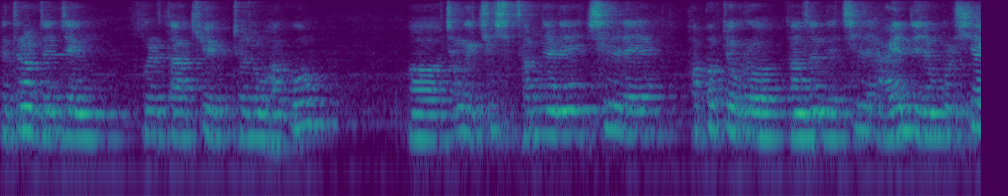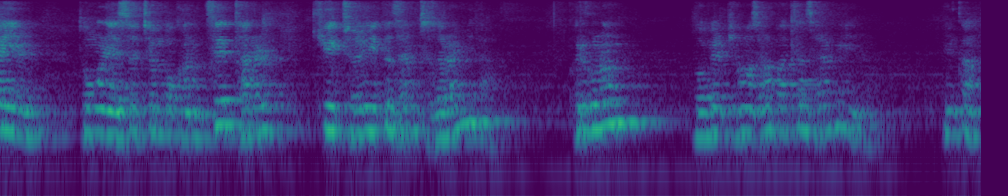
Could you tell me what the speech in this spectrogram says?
베트남 전쟁을 다 기획 조종하고 어, 1973년에 칠레 합법적으로 당선된 칠레 아일랜드 정부를 CIA를 동원해서 전복하는 쿠데타를 기획 조정했던 사람이 저 사람입니다. 그리고는 노벨 평화상을 받던 사람이에요. 그러니까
